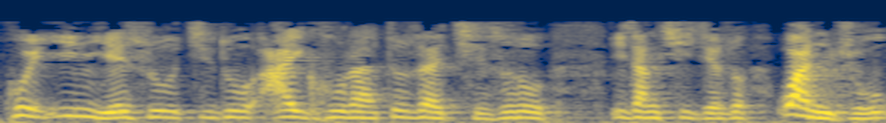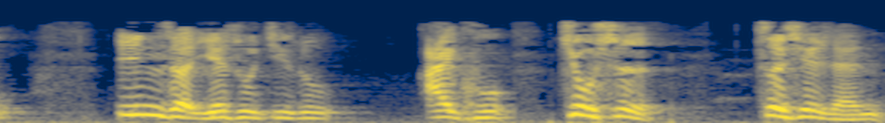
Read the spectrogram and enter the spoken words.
会因耶稣基督哀哭呢？就在启示录一章七节说，万族因着耶稣基督哀哭，就是这些人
